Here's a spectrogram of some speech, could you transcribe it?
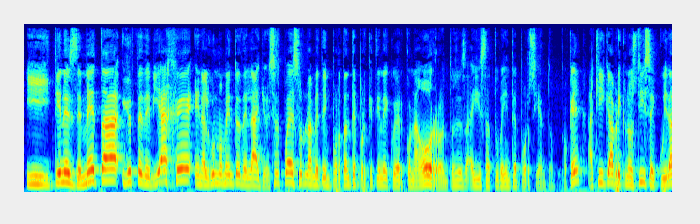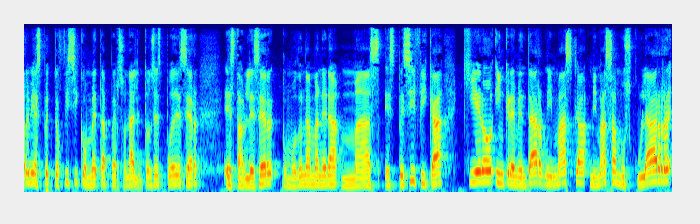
y tienes de meta irte de viaje en algún momento en el año. Esa puede ser una meta importante porque tiene que ver con ahorro, entonces ahí está tu 20%, ¿ok? Aquí Gabrick nos dice, cuidar mi aspecto físico, meta personal, entonces puede ser establecer como de una manera más específica, quiero incrementar mi masa, mi masa muscular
